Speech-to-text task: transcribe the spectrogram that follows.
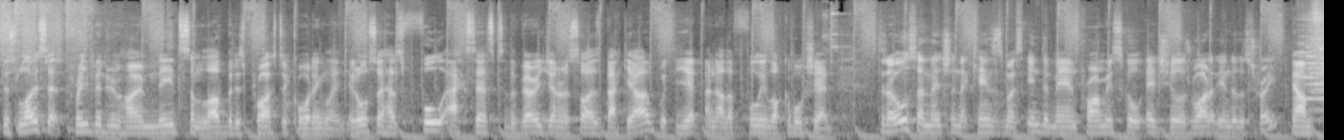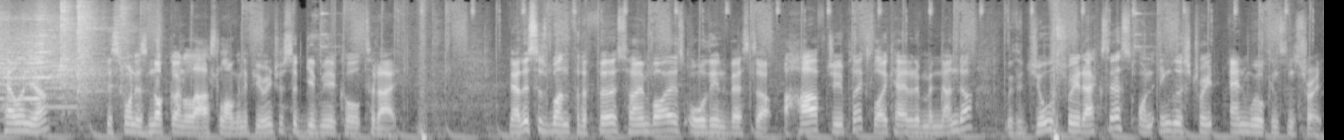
This low set three bedroom home needs some love but is priced accordingly. It also has full access to the very generous sized backyard with yet another fully lockable shed. Did I also mention that Cairns' most in-demand primary school, Edge Hill, is right at the end of the street? Now I'm telling you, this one is not going to last long and if you're interested, give me a call today. Now this is one for the first home buyers or the investor. A half duplex located in Manunda with dual street access on English Street and Wilkinson Street.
